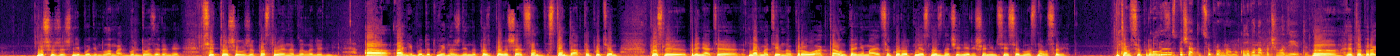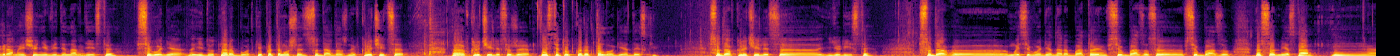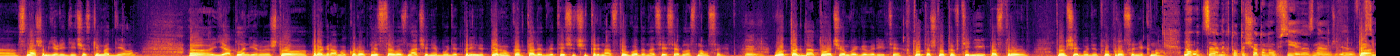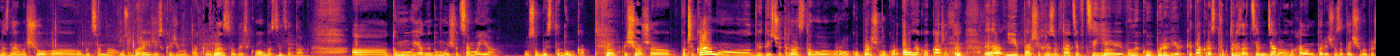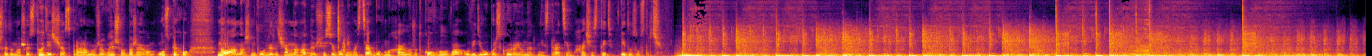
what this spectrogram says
мы же уже не будем ломать бульдозерами все то, что уже построено было людьми. А они будут вынуждены повышать стандарты путем, после принятия нормативного правового акта, а он принимается курорт местного значения решением сессии областного совета. І там все прописано. Коли розпочати цю програму? Коли вона почала діяти? Эта программа еще не введена в действие. Сегодня ну, идут наработки, потому что сюда должны включиться, э, включились уже Институт курортологии Одесский, сюда включились э, юристы, Сюда э, мы сегодня нарабатываем всю базу, всю базу совместно с нашим юридическим отделом. Э, я планирую, что программа «Курорт местного значения» будет принят в первом квартале 2013 года на сессии областного совета. Mm. Вот тогда то, о чем вы говорите, кто-то что-то в тени построил, то вообще будет вопроса не к нам. Ну, це не хто-то що, то ну, всі знаємо, так. всі ми знаємо, що е, робиться на узбережжі, скажімо так, Одеси, Одеської області, це так. А, тому я не думаю, що це моя особиста думка. Так. Що ж, е, почекаємо 2013 року, першого кварталу, як ви кажете, е, і перших результатів цієї так. великої перевірки, так, реструктуризації. Дякую, так. Михайло Анатолійовичу, за те, що ви прийшли до нашої студії. Що з програми вже вийшов. Бажаю вам успіху. Ну а нашим телеглядачам нагадую, що сьогодні в гостях був Михайло Житков, голова Овідіопольської районної адміністрації. Хай щастить і до зустрічі.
